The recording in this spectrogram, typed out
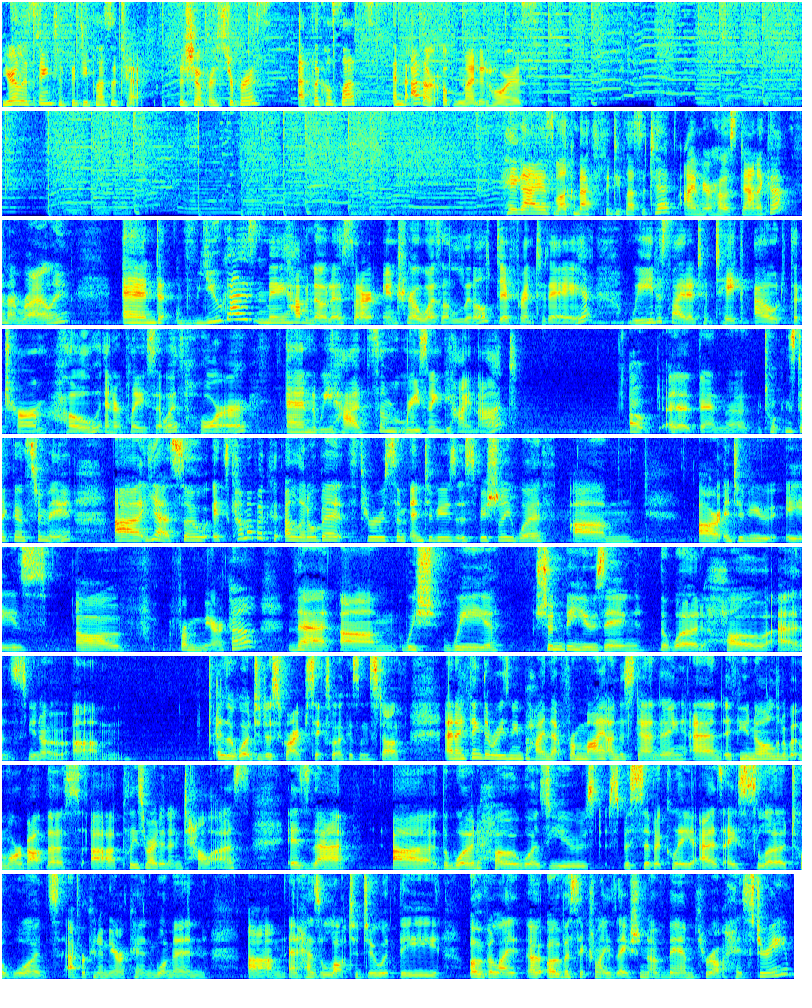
You're listening to 50 Plus a Tip, the show for strippers, ethical sluts, and other open minded whores. Hey guys, welcome back to 50 Plus a Tip. I'm your host, Danica. And I'm Riley. And you guys may have noticed that our intro was a little different today. We decided to take out the term hoe and replace it with whore, and we had some reasoning behind that. Oh, uh, then the talking stick goes to me. Uh, yeah, so it's come up a, a, little bit through some interviews, especially with um, our interviewees of from America, that um, we sh- we shouldn't be using the word hoe as you know um, as a word to describe sex workers and stuff. And I think the reasoning behind that, from my understanding, and if you know a little bit more about this, uh, please write it and tell us, is that uh, the word hoe was used specifically as a slur towards African American women. Um, and has a lot to do with the uh, over sexualization of them throughout history.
